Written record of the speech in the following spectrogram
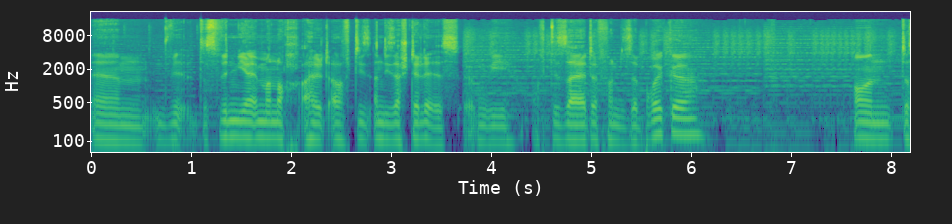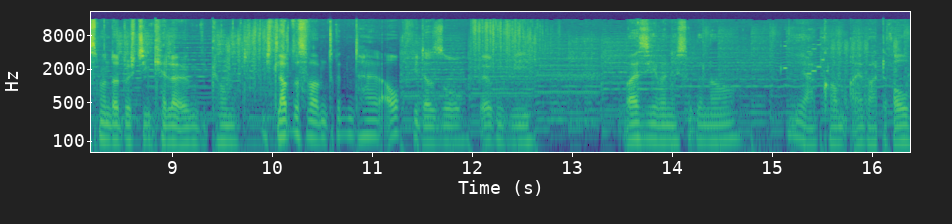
ähm, dass Vin ja immer noch halt auf die, an dieser Stelle ist, irgendwie. Auf der Seite von dieser Brücke. Und dass man da durch den Keller irgendwie kommt. Ich glaube, das war im dritten Teil auch wieder so, irgendwie. Weiß ich aber nicht so genau. Ja, komm, einfach drauf.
